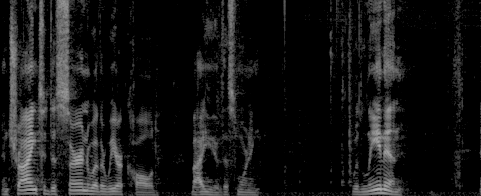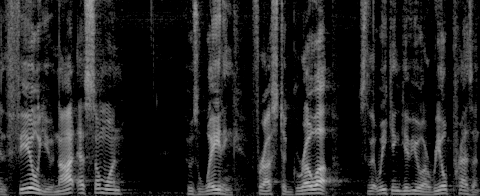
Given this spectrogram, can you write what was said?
and trying to discern whether we are called by you this morning would lean in and feel you not as someone who's waiting for us to grow up so that we can give you a real present.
